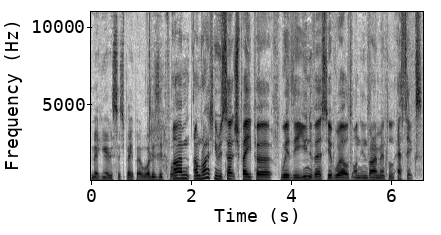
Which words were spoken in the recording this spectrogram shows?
making a research paper. What is it for? I'm, I'm writing a research paper with the University of Wales on environmental ethics.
